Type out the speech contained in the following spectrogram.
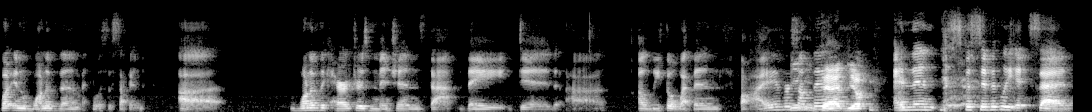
but in one of them, I think it was the second, uh, one of the characters mentions that they did uh, a Lethal Weapon 5 or something. That. Yep. And then specifically it said,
